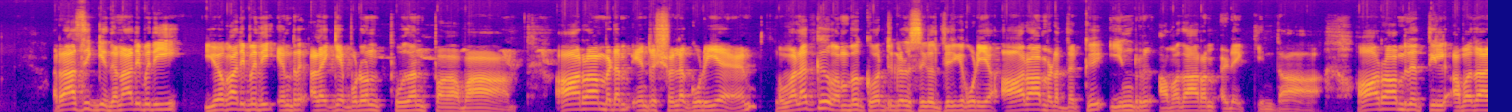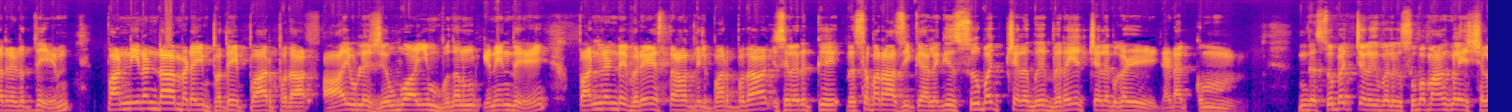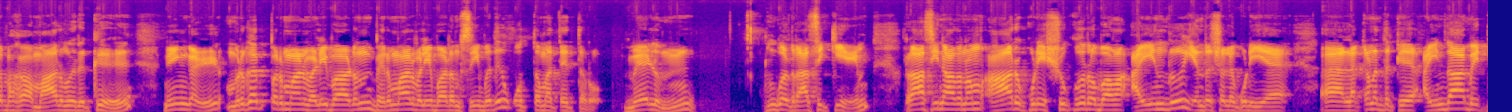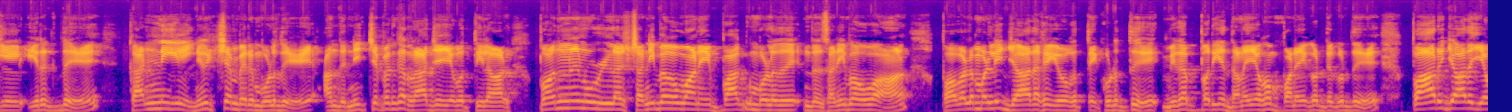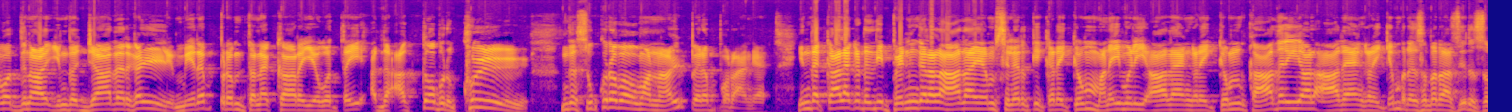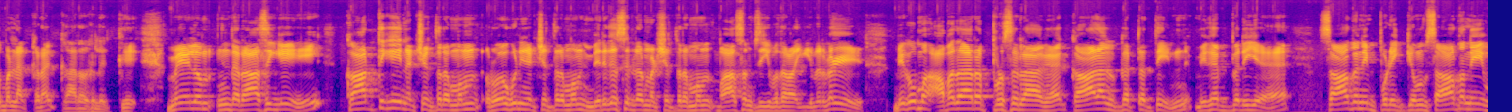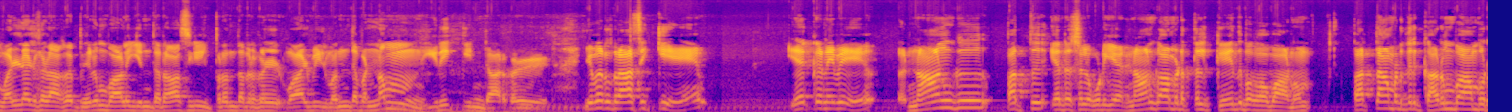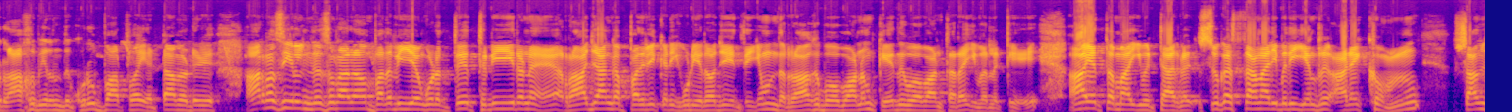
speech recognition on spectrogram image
ராசிக்கு தனாதிபதி யோகாதிபதி என்று அழைக்கப்படும் புதன் பகவான். ஆறாம் இடம் என்று சொல்லக்கூடிய வழக்கு வம்பு கோர்ட்டுகள் திரிக்கக்கூடிய ஆறாம் இடத்துக்கு இன்று அவதாரம் எடுக்கின்றார். ஆறாம் இடத்தில் அவதாரம் எடுத்து பன்னிரெண்டாம் இடத்தை பார்ப்பதால் ஆயுள்ள செவ்வாயும் புதனும் இணைந்து பன்னிரெண்டு விரயஸ்தானத்தில் பார்ப்பதால் சிலருக்கு ரிஷபராசிக்கு அழகு சுப செலவு விரயச் செலவுகள் நடக்கும். இந்த சுப செலவுகளுக்கு சுபமாங்கலை சுலபமாக மாறுவதற்கு நீங்கள் முருகப்பெருமான் வழிபாடும் பெருமாள் வழிபாடும் செய்வது உத்தமத்தை தரும். மேலும் உங்கள் ராசிக்கு ராசிநாதனும் ஆறு கூடிய சுக்குரபம் ஐந்து என்று சொல்லக்கூடிய லக்கணத்துக்கு ஐந்தாம் வீட்டில் இருந்து கண்ணியில் நீச்சம் பெறும் பொழுது அந்த நீச்சபங்க ராஜயோகத்தினால் பன்னில் உள்ள சனி பகவானை பார்க்கும் பொழுது இந்த சனி பகவான் பவளமல்லி ஜாதக யோகத்தை கொடுத்து மிகப்பெரிய தனயோகம் பணயோகத்தை கொடுத்து பாரிஜாத யோகத்தினால் இந்த ஜாதர்கள் மிரப்புறம் தனக்கார யோகத்தை அந்த அக்டோபருக்குள் இந்த சுக்கர பகவானால் பெறப்போகிறாங்க இந்த காலகட்டத்தில் பெண்களால் ஆதாயம் சிலருக்கு கிடைக்கும் மனைவழி ஆதாயம் கிடைக்கும் காதலியால் ஆதாயம் கிடைக்கும் ரிசபராசி ரிஷப லக்கணக்காரர்களுக்கு. மேலும் இந்த ராசியை கார்த்திகை நட்சத்திரமும் ரோகிணி நட்சத்திரமும் மிருகசிடர் நட்சத்திரமும் வாசம் செய்வதால் இவர்கள் மிகவும் அவதார புருஷராக காலகட்டத்தின் மிகப்பெரிய சாதனை பிடிக்கும் சாதனை வள்ளல்களாக பெரும்பாலும் இந்த ராசியில் பிறந்தவர்கள் வாழ்வில் வந்த வண்ணம் இருக்கின்றார்கள். இவர் ராசிக்கு ஏற்கனவே நான்கு பத்து என்று சொல்லக்கூடிய நான்காம் இடத்தில் கேது பகவானும் பத்தாம் இடத்திற்கு கரும்பாம்பு ராகு இருந்து குரு எட்டாம் இடத்தில் அரசியல் நிரசனம் பதவியும் கொடுத்து திடீரென ராஜாங்க பதவி கிடைக்கக்கூடிய ரோஜயத்தையும் இந்த ராகு பகவானும் கேது பகவான் தர இவர்களுக்கு ஆயத்தமாகிவிட்டார்கள். சுகஸ்தானாதிபதி என்று அழைக்கும்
